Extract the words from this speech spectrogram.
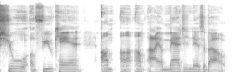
sure a few can. Um, uh, um, I imagine there's about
